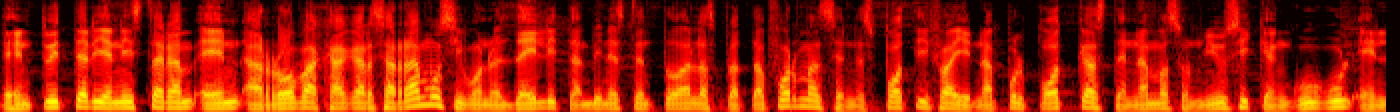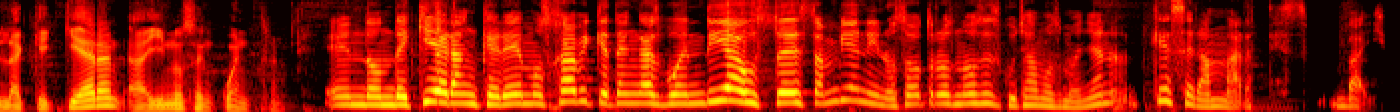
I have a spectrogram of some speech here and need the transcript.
En Twitter y en Instagram en arroba Ramos. Y bueno, el Daily también está en todas las plataformas, en Spotify, en Apple Podcast, en Amazon Music, en Google, en la que quieran, ahí nos encuentran. En donde quieran queremos. Javi, que tengas buen día. Ustedes también y nosotros nos escuchamos mañana, que será martes. Bye.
